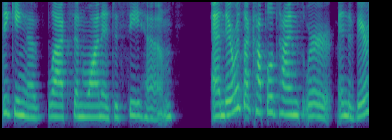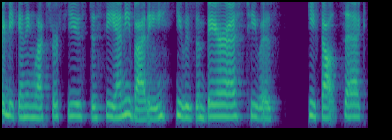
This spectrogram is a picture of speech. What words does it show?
thinking of Lex and wanted to see him. And there was a couple times where in the very beginning Lex refused to see anybody. He was embarrassed, he was he felt sick.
